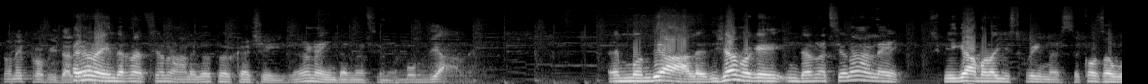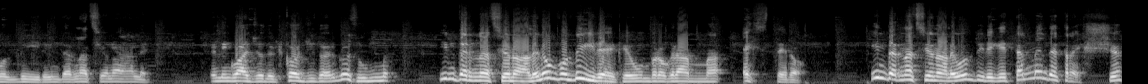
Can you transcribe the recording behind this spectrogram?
Non è proprio E italiano, non è internazionale, dottor Caccese, non è è internazionale. mondiale. È mondiale. Diciamo che internazionale spieghiamolo agli screamers cosa vuol dire internazionale nel linguaggio del cogito ergo sum. Internazionale non vuol dire che è un programma estero. Internazionale vuol dire che è talmente trash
